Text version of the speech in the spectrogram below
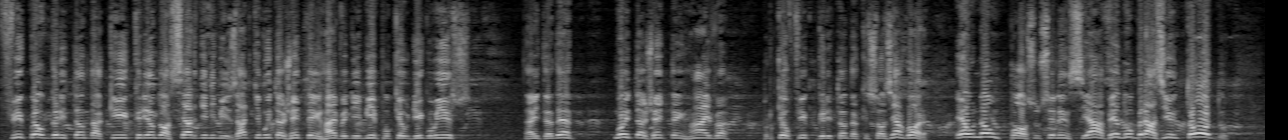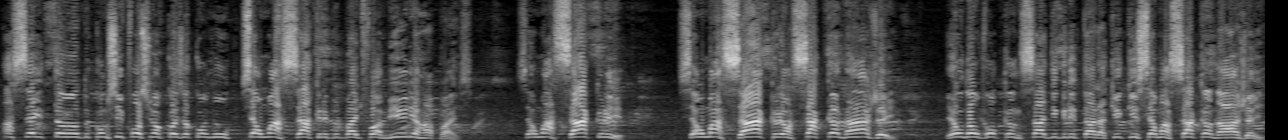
Fico eu gritando aqui, criando uma série de inimizades, que muita gente tem raiva de mim porque eu digo isso. Tá entendendo? Muita gente tem raiva porque eu fico gritando aqui sozinho. Agora, eu não posso silenciar, vendo o Brasil todo aceitando como se fosse uma coisa comum. Isso é um massacre para o pai de família, rapaz. Isso é um massacre. Isso é um massacre, é uma sacanagem. Eu não vou cansar de gritar aqui que isso é uma sacanagem.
